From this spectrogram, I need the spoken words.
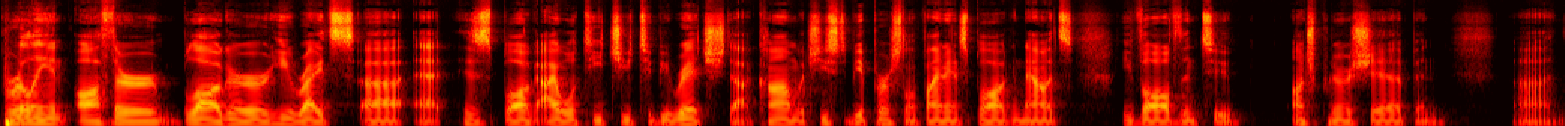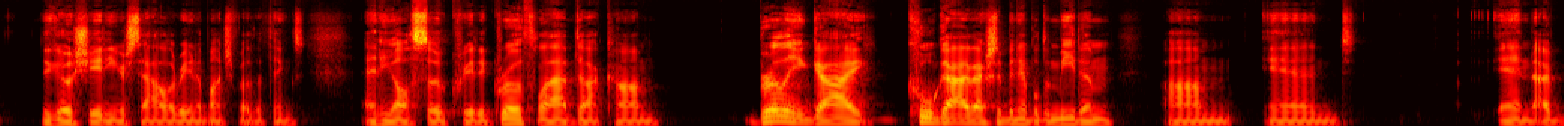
brilliant author, blogger. He writes uh, at his blog, I will teach you to be rich.com, which used to be a personal finance blog. And now it's evolved into entrepreneurship and uh, negotiating your salary and a bunch of other things. And he also created growthlab.com. Brilliant guy, cool guy. I've actually been able to meet him. Um, and and I've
